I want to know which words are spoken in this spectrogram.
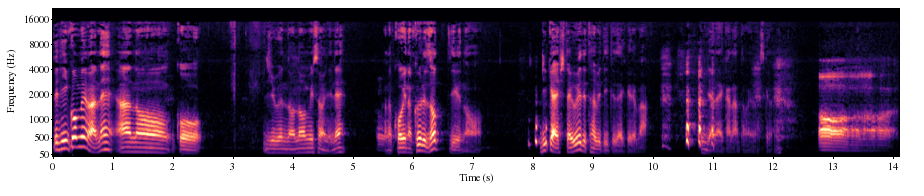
で2個目はねあのこう自分の脳みそにねあのこういうの来るぞっていうのを理解した上で食べていただければいいんじゃないかなと思いますけどね。ああ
